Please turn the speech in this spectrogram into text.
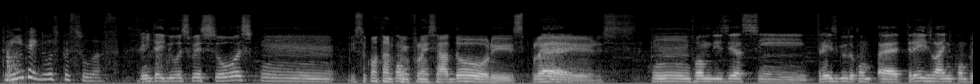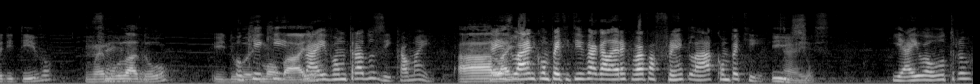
32 pessoas. 32 pessoas com, Isso contando com, Com- influenciadores, players. Com vamos dizer assim, três, guilda, é, três line competitiva, um Certo. emulador e O duas que que. mobile. Aí vamos traduzir, calma aí. A Três line- line competitiva é a galera que vai pra frente lá competir. Isso. É isso. E aí o outro.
